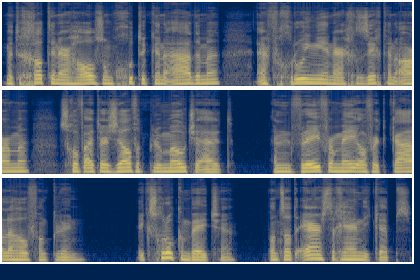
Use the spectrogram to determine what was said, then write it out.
met een gat in haar hals om goed te kunnen ademen en vergroeingen in haar gezicht en armen schoof uit haarzelf het plumootje uit en wreef ermee over het kale hoofd van Kluun. Ik schrok een beetje, want ze had ernstige handicaps.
